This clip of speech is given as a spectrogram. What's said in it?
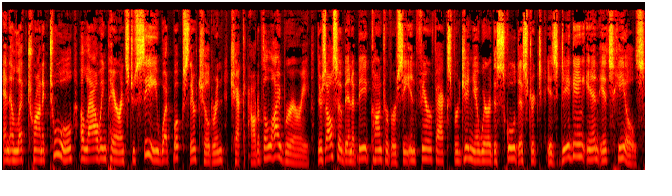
an electronic tool allowing parents to see what books their children check out of the library. There's also been a big controversy in Fairfax, Virginia, where the school district is digging in its heels.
